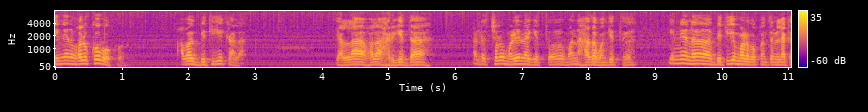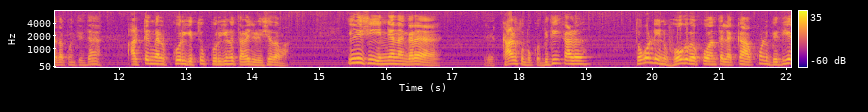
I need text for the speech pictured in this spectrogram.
ಇನ್ನೇನು ಹೊಲಕ್ಕೆ ಹೋಗ್ಬೇಕು? ಅವಾಗ ಬಿತ್ತಿಗೆ ಕಾಲ. ಎಲ್ಲ ಹೊಲ ಹರಿಗಿದ್ದ, ಅಲ್ಲ ಚಲೋ ಮಳೆನಾಗಿತ್ತು, ಮಣ್ಣು ಹದ ಬಂದಿತ್ತು. ಇನ್ನೇನು ಬಿತ್ತಿಗೆ ಮಾಡ್ಬೇಕು ಅಂತ ಲೆಕ್ಕದ ಕುಂತಿದ್ದ. ಅಟ್ಟಿನ ಮೇಲೆ ಕೂರ್ಗಿತ್ತು, ಕೂರ್ಗಿನೂ ತಳಗೆ ಇಳಿಸಿದವ. ಇಳಿಸಿ ಇನ್ನೇನು ಹಂಗಾರೆ ಕಾಳು ತುಂಬಬೇಕು. ಬಿತ್ತಿಗೆ ಕಾಳು? ತೊಗೊಂಡು ಇನ್ನು ಹೋಗಬೇಕು ಅಂತ ಲೆಕ್ಕ ಹಾಕ್ಕೊಂಡು ಬಿತ್ತಿಗೆ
